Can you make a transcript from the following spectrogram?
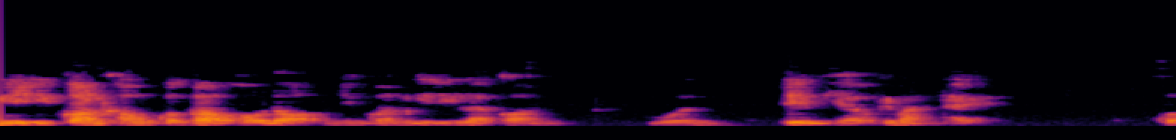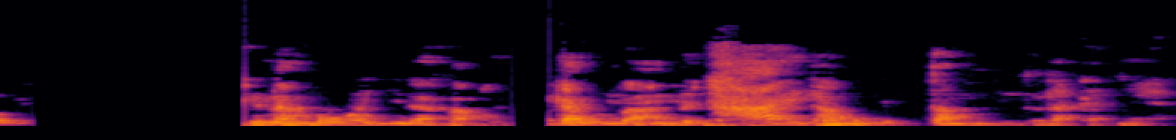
nghĩ con không có cầu hộ độ, nhưng con nghĩ là con muốn tìm hiểu cái bản thể của mình. Cái nam mô a di đà phật, căn bản để khai thông được tâm như tôi đã cắt nhẹ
